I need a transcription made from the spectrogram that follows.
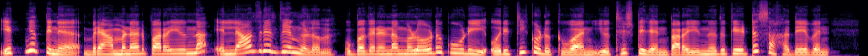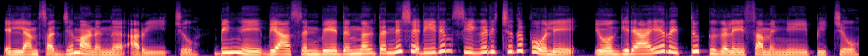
യജ്ഞത്തിന് ബ്രാഹ്മണർ പറയുന്ന എല്ലാ ദ്രവ്യങ്ങളും ഉപകരണങ്ങളോടുകൂടി ഒരുക്കിക്കൊടുക്കുവാൻ യുധിഷ്ഠിരൻ പറയുന്നത് കേട്ട് സഹദേവൻ എല്ലാം സജ്ജമാണെന്ന് അറിയിച്ചു. പിന്നെ വ്യാസൻ വേദങ്ങൾ തന്നെ ശരീരം സ്വീകരിച്ചതുപോലെ യോഗ്യരായ ഋത്തുക്കുകളെ സമന്വയിപ്പിച്ചു.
